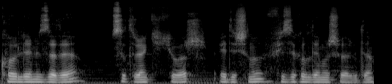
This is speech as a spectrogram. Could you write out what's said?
Kolyemizde de strength 2 var. Additional physical damage var bir de.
